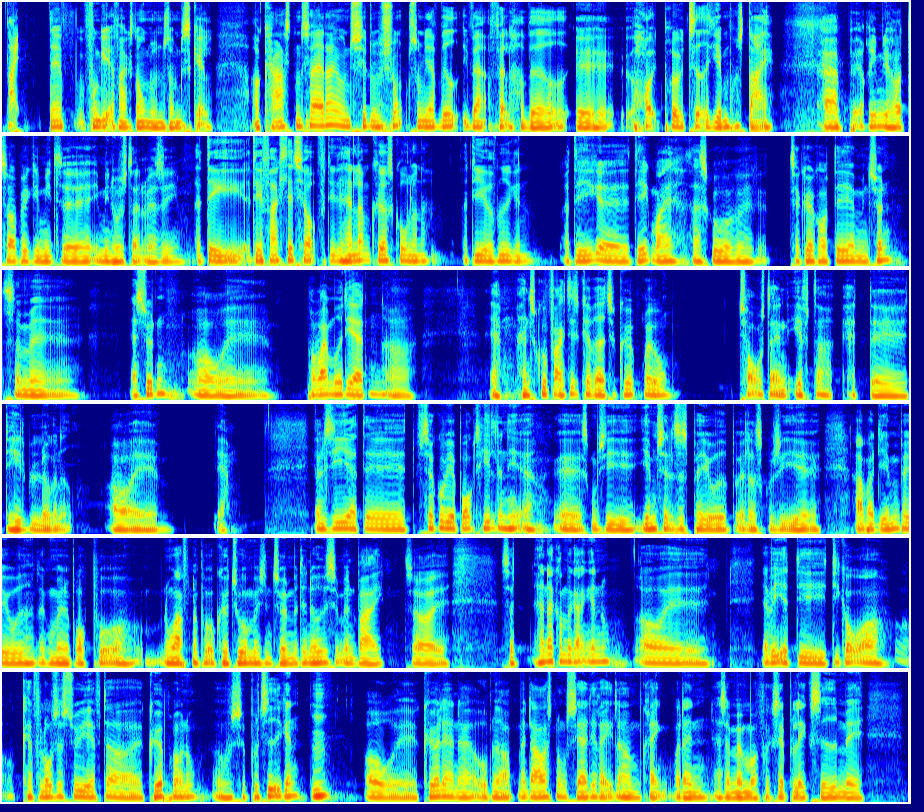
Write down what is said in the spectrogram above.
Nej, det fungerer faktisk nogenlunde, som det skal. Og Karsten, så er der jo en situation, som jeg ved i hvert fald har været øh, højt prioriteret hjemme hos dig er rimelig hot topic i, mit, øh, i min husstand, vil jeg sige. Det, det er faktisk lidt sjovt, fordi det handler om køreskolerne, og de er åbnet igen. Og det er ikke, øh, det er ikke mig, der skulle øh, tage kørekort. Det er min søn, som øh, er 17 og øh, på vej mod de 18. Og ja, han skulle faktisk have været til køreprøve torsdagen efter, at øh, det hele blev lukket ned. Og øh, jeg vil sige, at øh, så kunne vi have brugt hele den her øh, skal man sige, hjemsendelsesperiode, eller skulle sige øh, arbejde hjemmeperiode, der kunne man have brugt på nogle aftener på at køre tur med sin søn, men det nåede vi simpelthen bare ikke. Så, øh, så han er kommet i gang igen nu, og øh, jeg ved, at de, de går og kan få lov til at søge efter køreprøve nu hos politiet igen. Mm. Og øh, kørelærerne er åbnet op, men der er også nogle særlige regler omkring, hvordan, altså man må for eksempel ikke sidde med,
